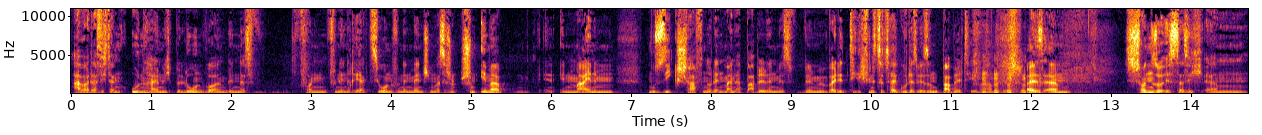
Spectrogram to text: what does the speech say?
aber dass ich dann unheimlich belohnt worden bin, dass von, von den Reaktionen von den Menschen, was ja schon, schon immer in, in meinem Musikschaffen oder in meiner Bubble, wenn wir es, wenn wir bei ich finde es total gut, dass wir so ein Bubble-Thema haben, weil es ähm, schon so ist, dass ich, ähm,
